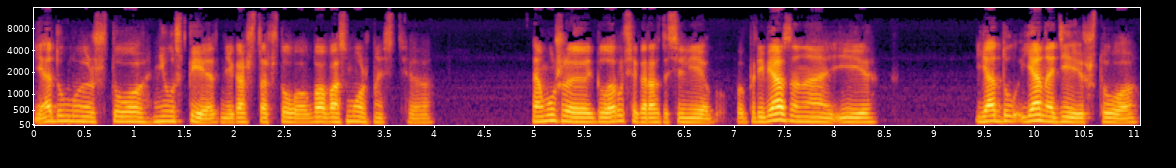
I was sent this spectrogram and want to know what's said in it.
я думаю, что не успеет. Мне кажется, что возможность... К тому же Беларусь гораздо сильнее привязана, и я, я надеюсь, что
